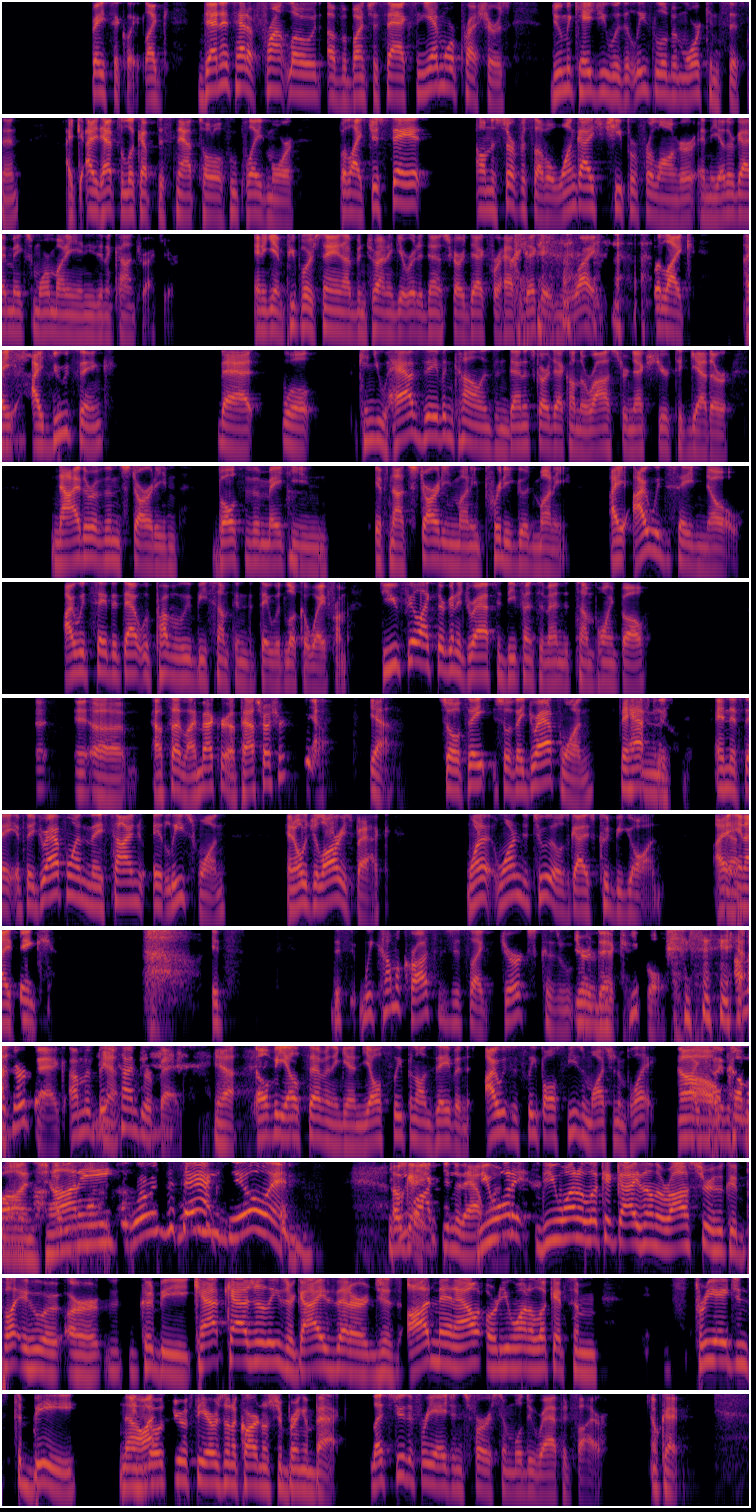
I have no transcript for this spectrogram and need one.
Basically, like Dennis had a front load of a bunch of sacks and he had more pressures. Dimukeje was at least a little bit more consistent. I, would have to look up the snap total of who played more, but like just say it on the surface level, one guy's cheaper for longer and the other guy makes more money and he's in a contract year. And again, people are saying I've been trying to get rid of Dennis Gardeck for half a decade, and you're right. But like, I I do think that well, can you have Zaven Collins and Dennis Gardeck on the roster next year together? Neither of them starting, both of them making, if not starting money, pretty good money. I I would say no. I would say that that would probably be something that they would look away from. Do you feel like they're going to draft a defensive end at some point, Bo? Uh, uh, outside linebacker, a pass rusher? Yeah, yeah. So if they so if they draft one, they have to. They, and if they if they draft one, they sign at least one, and Ojulari's back. One one to two of those guys could be gone. I yeah. and I think it's this we come across as just like jerks because you're a dick people. yeah. I'm a dirtbag. I'm a big yeah. time dirtbag. Yeah. LVL seven again. Y'all sleeping on Zaven. I was asleep all season watching him play. Oh, I, I oh, come on, Johnny. Was, where was the sack? What are you doing? He okay. walked into that. Do you want to? Do you want to look at guys on the roster who could play, who are, are could be cap casualties, or guys that are just odd men out, or do you want to look at some free agents to be? No, I, go through if the Arizona Cardinals should bring him back. Let's do the free agents first, and we'll do rapid fire. Okay.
